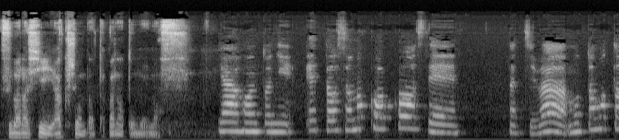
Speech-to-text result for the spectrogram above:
素晴らしいアクションだったかなと思います。いや、本当に。えっと、その高校生たちは、もともと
